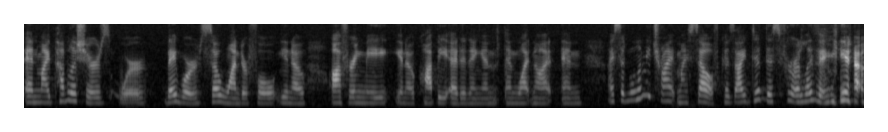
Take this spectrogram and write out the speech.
And my publishers were, they were so wonderful, you know, offering me, you know, copy editing and, and whatnot. And I said, well, let me try it myself because I did this for a living, you know.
